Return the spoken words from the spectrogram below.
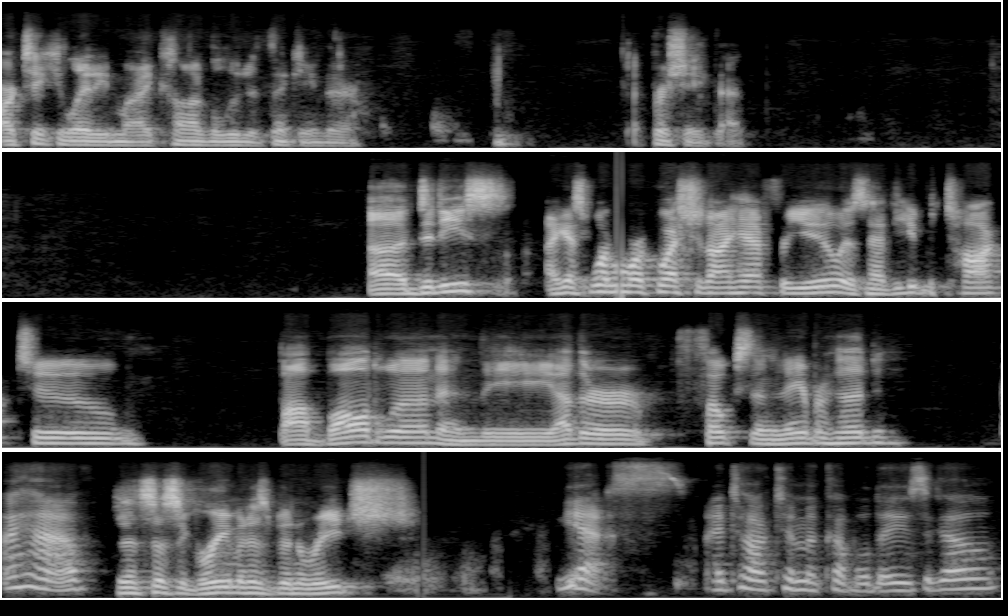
articulating my convoluted thinking there. Appreciate that. Uh, Denise, I guess one more question I have for you is have you talked to Bob Baldwin and the other folks in the neighborhood I have, since this agreement has been reached? yes. I talked to him a couple days ago.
